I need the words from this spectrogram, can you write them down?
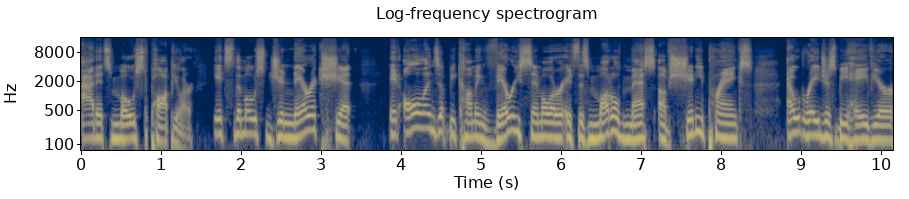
at its most popular? It's the most generic shit it all ends up becoming very similar. It's this muddled mess of shitty pranks outrageous behavior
